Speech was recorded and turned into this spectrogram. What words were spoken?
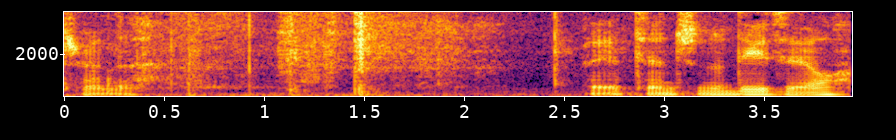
Trying to pay attention to detail.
